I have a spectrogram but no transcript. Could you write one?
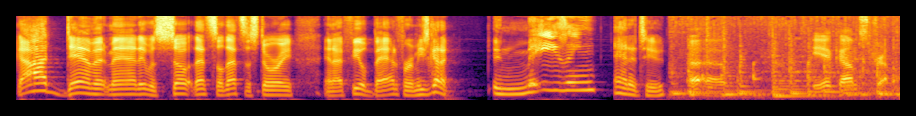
God damn it, man! It was so that's so that's the story, and I feel bad for him. He's got an amazing attitude. Uh oh. Here comes trouble.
